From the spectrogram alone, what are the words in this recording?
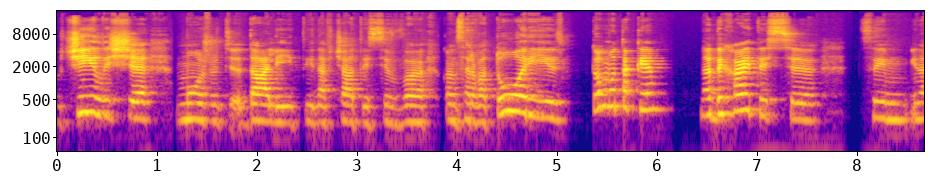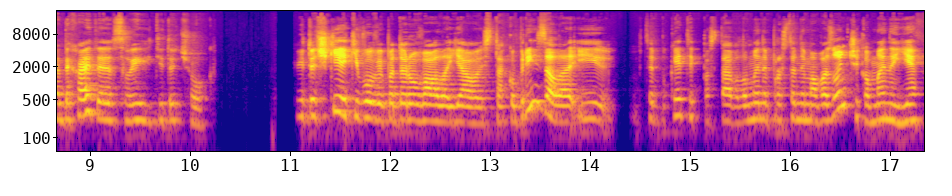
училище, можуть далі йти навчатися в консерваторії. Тому таке. Надихайтесь е, цим і надихайте своїх діточок. Квіточки, які Вові подарувала, я ось так обрізала і цей букетик поставила. У мене просто нема вазончика, в мене є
